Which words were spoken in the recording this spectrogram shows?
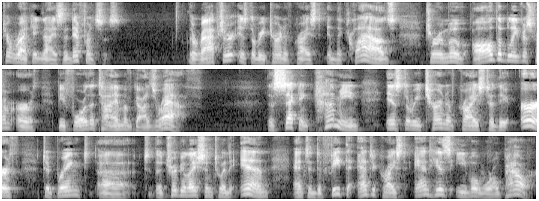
to recognize the differences. The rapture is the return of Christ in the clouds to remove all the believers from earth before the time of God's wrath. The second coming is the return of Christ to the earth to bring uh, to the tribulation to an end and to defeat the Antichrist and his evil world power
